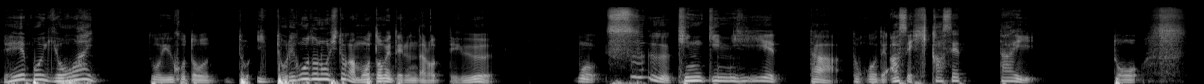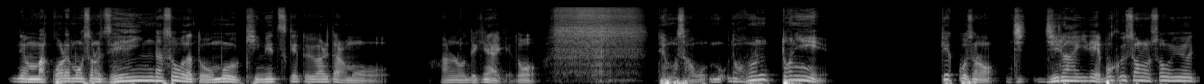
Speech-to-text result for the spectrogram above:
冷房弱いということをど、どれほどの人が求めてるんだろうっていう、もうすぐキンキンに冷えたところで汗引かせたいと、でもまあこれもその全員がそうだと思う決めつけと言われたらもう反論できないけど、でもさ、本当に結構その地雷で、僕そのそういう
